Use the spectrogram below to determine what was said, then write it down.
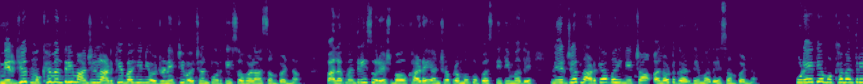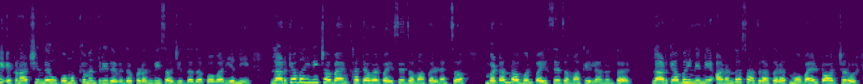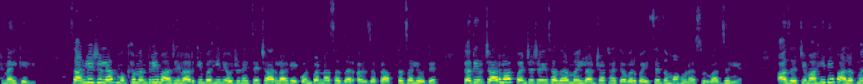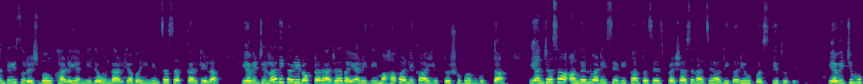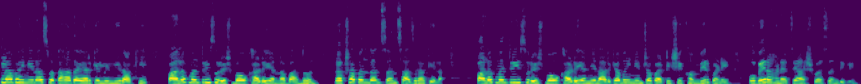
मिरजेत मुख्यमंत्री माझी लाडकी बहीण योजनेची वचनपूर्ती सोहळा संपन्न. पालकमंत्री सुरेश भाऊ खाडे यांच्या प्रमुख उपस्थितीमध्ये मिरजेत लाडक्या बहिणीच्या अलोट गर्दीमध्ये संपन्न. पुढे येथे मुख्यमंत्री एकनाथ शिंदे उपमुख्यमंत्री देवेंद्र फडणवीस अजितदादा पवार यांनी लाडक्या बहिणीच्या बँक खात्यावर पैसे जमा करण्याचं बटन दाबून पैसे जमा केल्यानंतर लाडक्या बहिणींनी आनंद साजरा करत मोबाईल टॉर्च रोषणाई केली. सांगली जिल्ह्यात मुख्यमंत्री माझी लाडकी बहीण योजनेचे चार लाख एकोणपन्नास हजार अर्ज प्राप्त झाले होते. त्यातील चार लाख पंचेचाळीस हजार महिलांच्या खात्यावर पैसे जमा होण्यास सुरुवात झाली आहे. आज याची माहिती पालकमंत्री सुरेश भाऊ खाडे यांनी देऊन लाडक्या बहिणींचा सत्कार केला. यावेळी जिल्हाधिकारी डॉक्टर राजा दयानिधी महापालिका आयुक्त शुभम गुप्ता यांच्यासह अंगणवाडी सेविका तसेच प्रशासनाचे अधिकारी उपस्थित होते. यावेळी चिमुकल्या बहिणीनं स्वतः तयार केलेली राखी पालकमंत्री सुरेश भाऊ खाडे यांना बांधून रक्षाबंधन सण साजरा केला. पालकमंत्री सुरेश भाऊ खाडे यांनी लाडक्या बहिणींच्या पाठीशी खंबीरपणे उभे राहण्याचे आश्वासन दिले.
